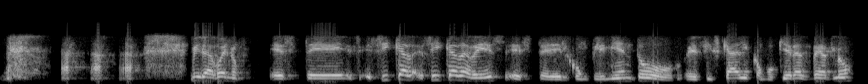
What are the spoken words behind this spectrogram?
Mira, bueno, este, sí, cada, sí cada vez este, el cumplimiento fiscal, como quieras verlo,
